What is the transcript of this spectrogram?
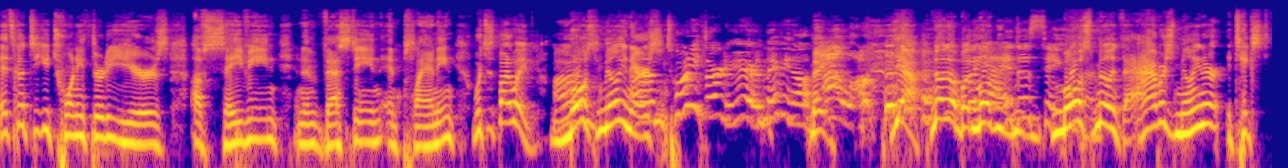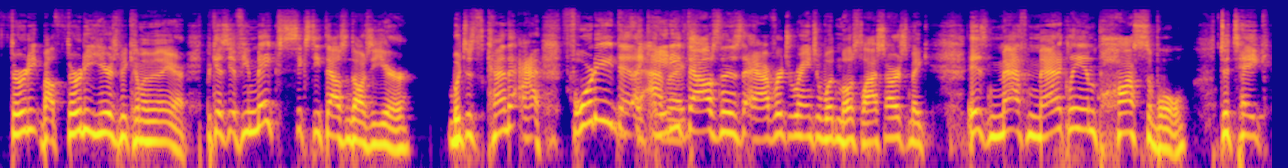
It's going to take you 20, 30 years of saving and investing and planning, which is, by the way, most millionaires. um, 20, 30 years, maybe not Maybe- that long. yeah, no, no, but, But mo- yeah, it does take most millions, the average millionaire, it takes 30, about 30 years to become a millionaire. Because if you make $60,000 a year, which is kind of a- 40 to like 80,000 is the average range of what most lash artists make, is mathematically impossible to take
